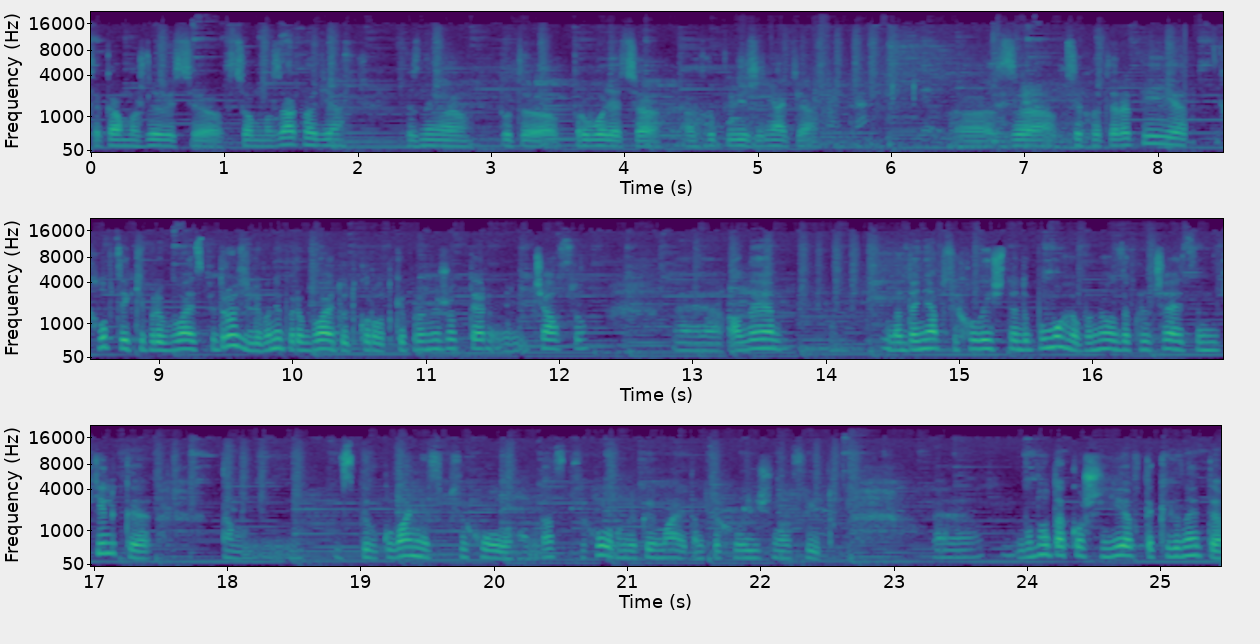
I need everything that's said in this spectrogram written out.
така можливість е, в цьому закладі. З ними тут проводяться групові заняття з психотерапії. Хлопці, які перебувають з підрозділів, вони перебувають тут короткий проміжок часу, Е, але надання психологічної допомоги воно заключається не тільки там в спілкуванні з психологом, да, з психологом, який має там психологічну освіту. Е, Воно також є в таких, знаєте,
